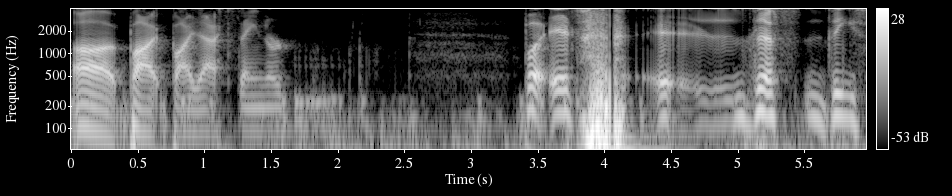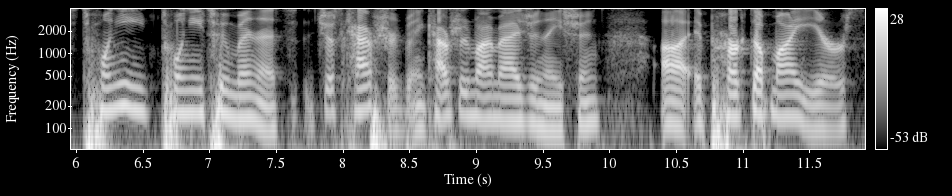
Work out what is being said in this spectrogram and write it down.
uh, by by that standard. But it's it, this these 20 22 minutes just captured me, it captured my imagination. Uh, it perked up my ears.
